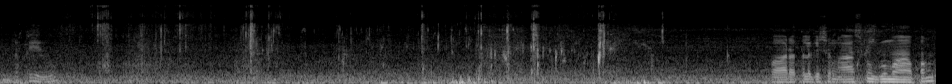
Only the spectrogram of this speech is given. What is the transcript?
ang laki oh. Para talaga siyang aso kung gumapang.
